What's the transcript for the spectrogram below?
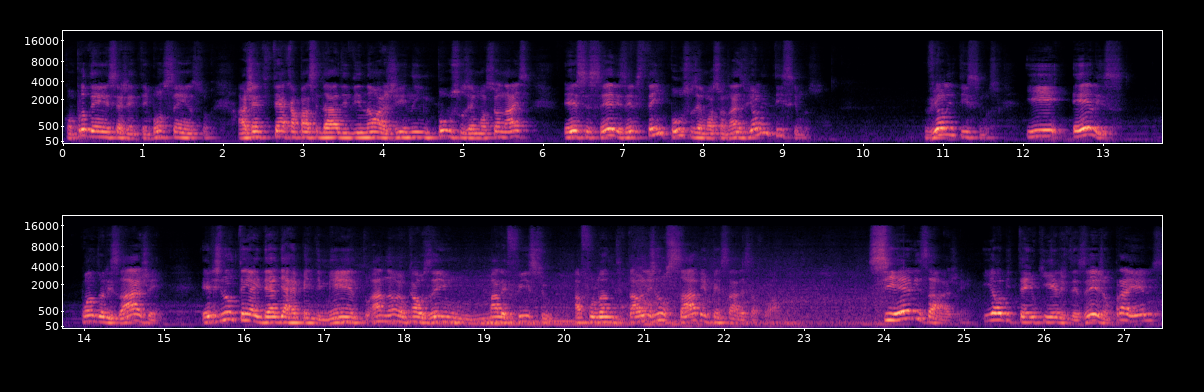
com prudência, a gente tem bom senso, a gente tem a capacidade de não agir em impulsos emocionais esses seres, eles têm impulsos emocionais violentíssimos. Violentíssimos. E eles, quando eles agem, eles não têm a ideia de arrependimento. Ah, não, eu causei um malefício a fulano de tal. Eles não sabem pensar dessa forma. Se eles agem e obtêm o que eles desejam, para eles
